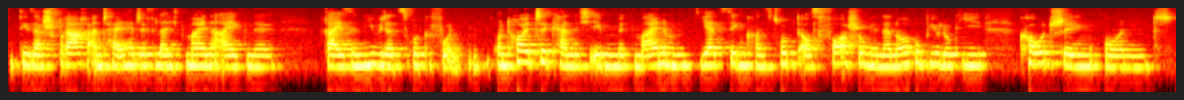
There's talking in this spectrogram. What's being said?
dieser Sprachanteil hätte vielleicht meine eigene Reise nie wieder zurückgefunden. Und heute kann ich eben mit meinem jetzigen Konstrukt aus Forschung in der Neurobiologie, Coaching und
